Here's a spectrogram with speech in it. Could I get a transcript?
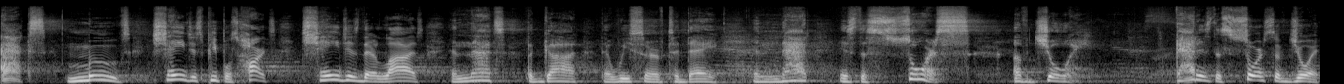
acts, moves, changes people's hearts, changes their lives. And that's the God that we serve today. And that is the source of joy. That is the source of joy.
